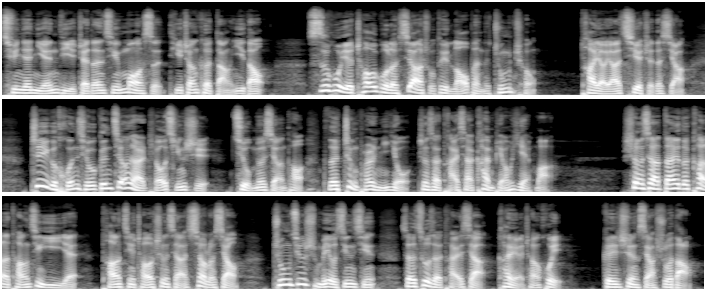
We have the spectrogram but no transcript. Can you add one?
去年年底，翟丹青貌似替张可挡一刀，似乎也超过了下属对老板的忠诚。他咬牙切齿地想：这个混球跟江大调情时，就没有想到他的正牌女友正在台下看表演吗？盛夏担忧地看了唐静一眼，唐静朝盛夏笑了笑。终究是没有心情再坐在台下看演唱会，跟盛夏说道：“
